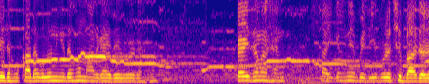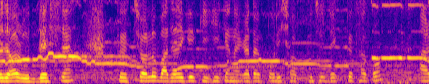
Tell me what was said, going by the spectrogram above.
এই দেখো কাদাগুলো নিয়ে দেখো, মার গায়ে দেবে দেখো। গাইজ আমার হ্যান্ড সাইকেল নিয়ে বেরিয়ে পড়েছি বাজারে যাওয়ার উদ্দেশ্যে। তো চলো বাজারে গিয়ে কী কী কেনাকাটা করি, সব কিছু দেখতে থাকো। আর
